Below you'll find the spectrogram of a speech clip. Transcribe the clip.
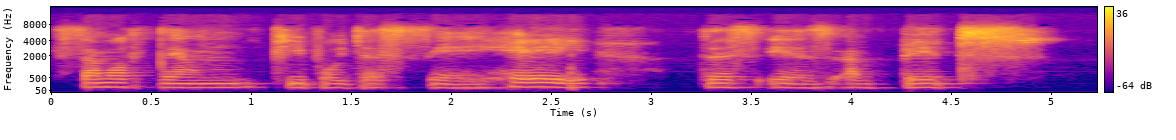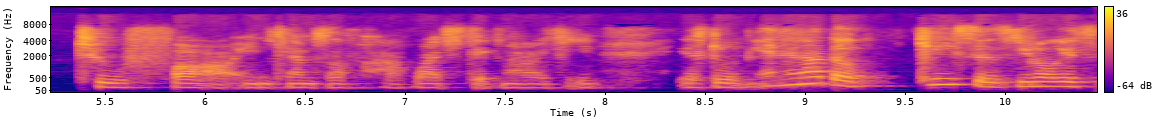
Some of them, people just say, hey, this is a bit too far in terms of how much technology is doing. And in other cases, you know, it's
